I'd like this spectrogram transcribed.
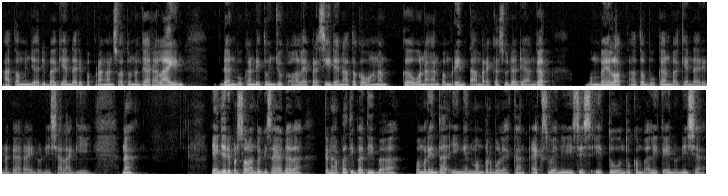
atau menjadi bagian dari peperangan suatu negara lain dan bukan ditunjuk oleh presiden atau kewenangan kewenangan pemerintah, mereka sudah dianggap membelot atau bukan bagian dari negara Indonesia lagi. Nah, yang jadi persoalan bagi saya adalah kenapa tiba-tiba pemerintah ingin memperbolehkan ex WNI ISIS itu untuk kembali ke Indonesia.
